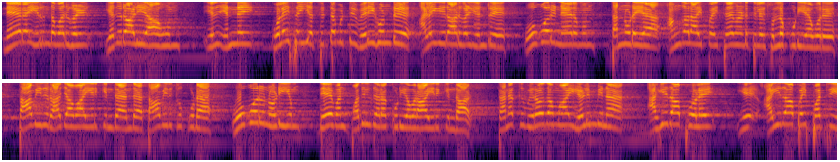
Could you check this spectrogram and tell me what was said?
நேர இருந்தவர்கள் எதிராளியாகவும் எது- என்னை கொலை செய்ய திட்டமிட்டு வெறிகொண்டு அலைகிறார்கள் என்று ஒவ்வொரு நேரமும் தன்னுடைய அங்கலாய்ப்பை தேவனிடத்திலே சொல்லக்கூடிய ஒரு தாவீது ராஜாவாய் இருக்கின்ற அந்த தாவீதுக்கு கூட ஒவ்வொரு நொடியும் தேவன் பதில் தரக்கூடியவராய் இருக்கின்றார். தனக்கு விரோதமாய் எழும்பின அகிதா போலே ஐதாப்பை பற்றி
